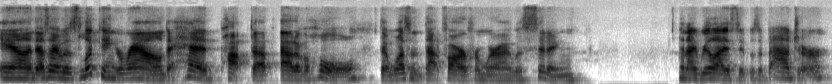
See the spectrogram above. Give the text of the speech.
And as I was looking around, a head popped up out of a hole that wasn't that far from where I was sitting and I realized it was a badger.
